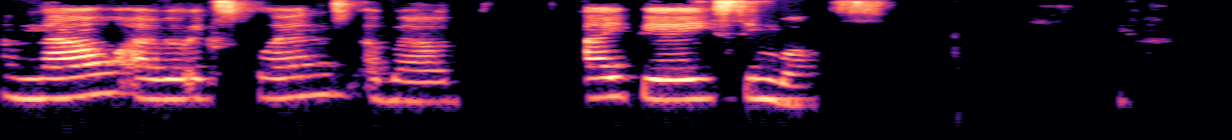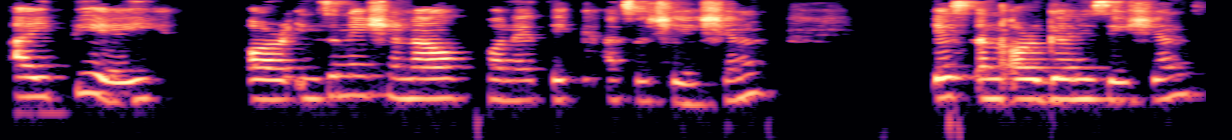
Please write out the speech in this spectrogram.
And now I will explain about IPA symbols. IPA, or International Phonetic Association, is an organization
